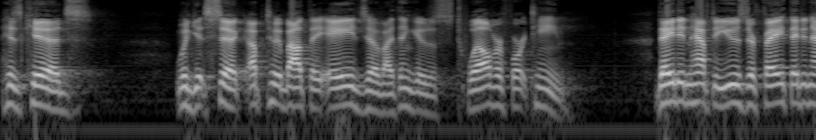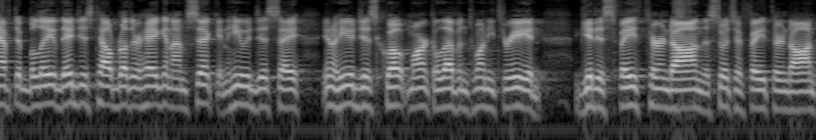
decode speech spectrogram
his kids would get sick up to about the age of, I think it was 12 or 14, they didn't have to use their faith. They didn't have to believe. They'd just tell Brother Hagin, I'm sick. And he would just say, you know, he would just quote Mark 11, 23 and get his faith turned on, the switch of faith turned on.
